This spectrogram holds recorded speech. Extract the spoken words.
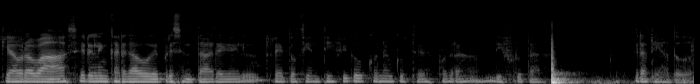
que ahora va a ser el encargado de presentar el reto científico con el que ustedes podrán disfrutar. Gracias a todos.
